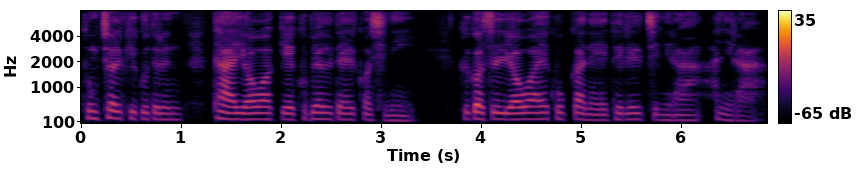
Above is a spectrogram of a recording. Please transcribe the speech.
동철 기구들은 다 여호와께 구별될 것이니 그것을 여호와의 곳간에 드릴지니라 하니라.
